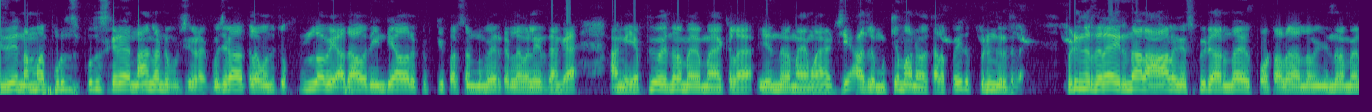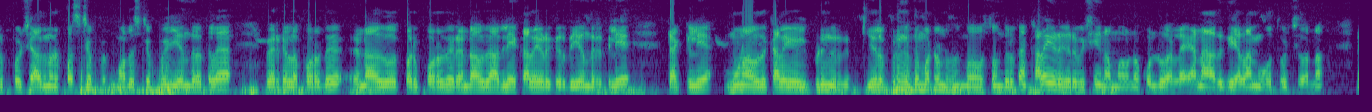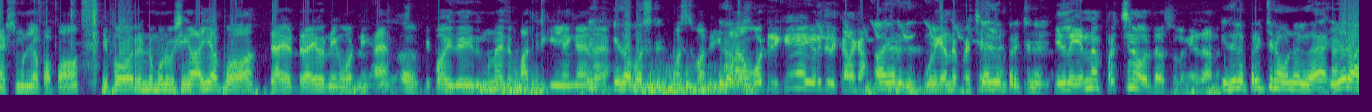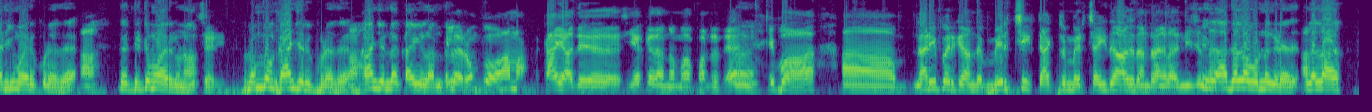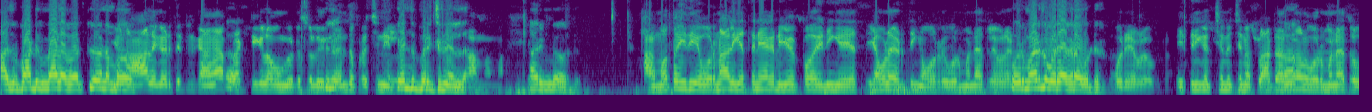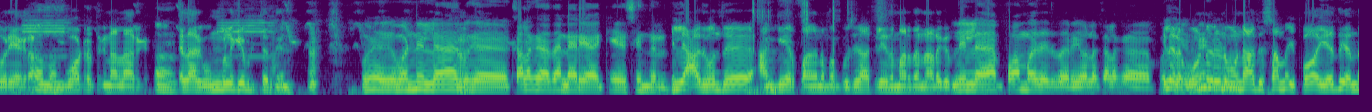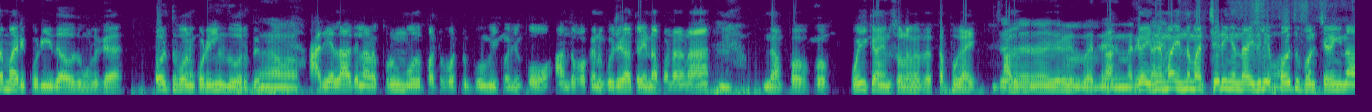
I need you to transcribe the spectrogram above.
இது நம்ம புதுசு புதுசு கிடையாது நான் கண்டுபிடிச்சி கிடையாது குஜராத்தில் வந்துட்டு ஃபுல்லாகவே அதாவது இந்தியாவில் ஃபிஃப்டி பர்சன்ட் வேர்க்கடலை விளையிறாங்க. அங்கே எப்பயோ இயந்திரமயமாக்கல இயந்திரமயமாகிடுச்சு அதில் முக்கியமான கலப்பு இது பிடுங்குறதில்லை. பிடுங்கிறதுல இருந்தாலும் ஆளுங்க ஸ்பீடாக இருந்தால் இது போட்டாலும் அந்த இயந்திரம் மேலே போச்சு. அதனோட ஃபஸ்ட் ஸ்டெப் மொதல் ஸ்டெப்பு இயந்திரத்தில் வேர்க்கடலை போடுறது ரெண்டாவது பருப்பு போடுறது ரெண்டாவது அதிலே களை எடுக்கிறது இயந்திரத்திலே டிராக்டர்லேயே மூணாவது களை பிடுங்குறது. இதில் பிடுங்குறது மட்டும் சொ- இருக்கும் களை எடுக்கிற விஷயம் நம்ம ஒன்றும் கொண்டு வரல. ஏன்னா அதுக்கு எல்லாமே ஒத்து வச்சு வரணும். நெக்ஸ்ட் முடிஞ்சா பார்ப்போம். இப்போ ரெண்டு மூணு விஷயங்கள். ஐயா இப்போ டிரைவர் நீங்கள் ஓட்டுனீங்க. இப்போ இது இது முன்னே இதை பார்த்துருக்கீங்களா எங்க இதை? இதான் ஃபர்ஸ்ட் ஃபர்ஸ்ட் பார்த்துருக்கீங்க. ஆனால் ஓட்டிருக்கீங்க எடுக்குது கலக்கா. எடுக்குது. உங்களுக்கு எந்த பிரச்சனை பிரச்சனை இல்லை. இதில் என்ன பிரச்சனை வருதா சொல்லுங்க ஏதாவது இதுல பிரச்சனை ஒண்ணும் இல்ல. ஈரம் அதிகமா இருக்கக்கூடாது. இந்த திட்டமா இருக்கணும். சரி. ரொம்ப காஞ்சி இருக்க கூடாது ஆ. காஞ்சிருந்தா காய்கலாம் இல்ல ரொம்ப ஆமா. காய் அது இயற்கை தான் நம்ம பண்றது. ஆ. இப்போ நிறைய பேருக்கு அந்த மிர்ச்சி டிராக்டர் மிர்ச்சா இது ஆகுதுன்றாங்களா? அதெல்லாம் ஒண்ணும் கிடையாது. நல்லா அது பாட்டுக்கு மேல வெட்டு நம்ம ஆளுங்க எடுத்துட்டு இருக்காங்க பிராக்டிக்கலா உங்ககிட்ட சொல்லிருக்கேன் எந்த பிரச்சனையும் இல்லை. எந்த பிரச்சனையும் இல்லை. ஆமா ஆமா அருமையா வருது மொத்தம் இது ஒரு நாளைக்கு எத்தனை ஏக்கர்? இப்போ நீங்க எத்- எவ்வளவு எடுத்தீங்க? ஒரு ஒரு மணி நேரத்துல எவ்வளவு ஒரு மரத்துல ஒரு ஏக்கரா விட்டுருக்கோம் ஒரு எவ்வளவு இத்தனைக்கும் சின்ன சின்ன பிளாட்டா இருந்தாலும் ஒரு மணி நேரத்துல ஒரு ஏக்கரா. ஓட்டுறதுக்கு நல்லா இருக்கு. எல்லாருக்கும் உங்களுக்கு எப்படி தெரியுது ஒன்றும் இல்லை. கலக்கா தான் நிறைய கே சிந்துருது இல்ல அது வந்து அங்கேயே இருப்பாங்க. நம்ம குஜராத்ல இது மாதிரி தான் நடக்குது. இல்ல போகும்போது இது பாரு எவ்வளவு கலக்கா இல்ல இல்ல. ஒண்ணு ரெண்டு ஒண்ணு அது சம இப்போ எது எந்த மாதிரி கொடி இதாகுது உங்களுக்கு? பழுத்து போன கொடியில இருந்து வருது. அது எல்லாத்தையும் நான் புடுங்கும் போது பட்டு பட்டு பூமி கொஞ்சம் போகும். அந்த பக்கம் குஜராத்ல என்ன பண்றாங்கன்னா பொய் காயின்னு சொல்லுவாங்க. தப்பு காய். இந்த மாதிரி இந்த மாதிரி இந்த மாதிரி செடிங்க இந்த இதுலயே பழுத்து போன செடிங்கன்னா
